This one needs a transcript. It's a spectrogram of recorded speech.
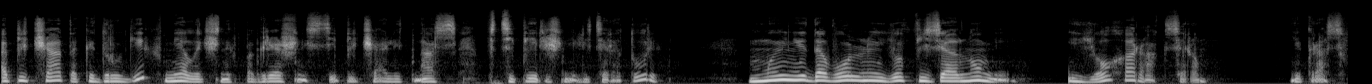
опечаток и других мелочных погрешностей печалит нас в теперешней литературе, мы недовольны ее физиономией, ее характером. Некрасов.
